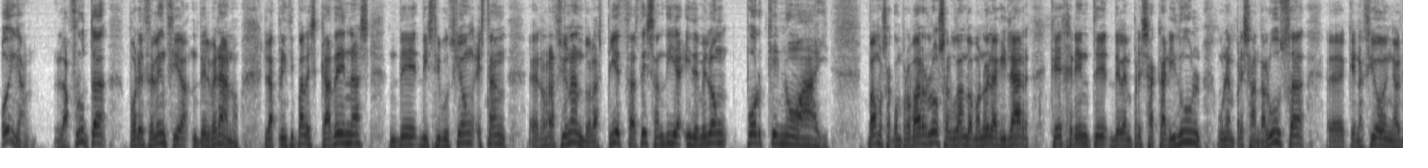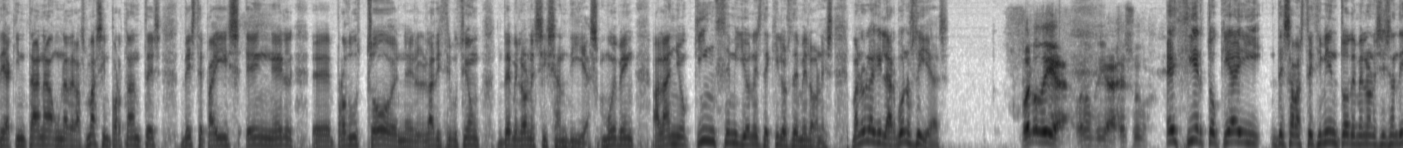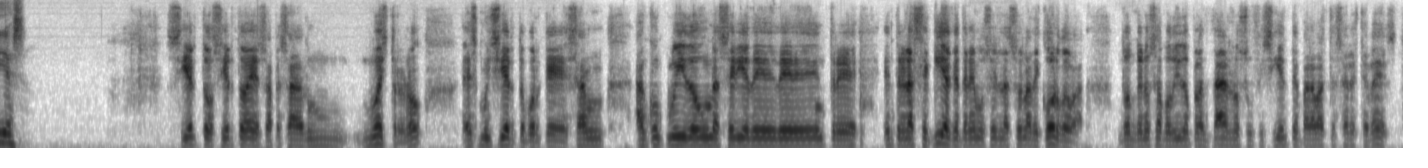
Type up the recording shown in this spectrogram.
Oigan, la fruta por excelencia del verano. Las principales cadenas de distribución están eh, racionando las piezas de sandía y de melón porque no hay. Vamos a comprobarlo saludando a Manuel Aguilar, que es gerente de la empresa Caridul, una empresa andaluza eh, que nació en Aldea Quintana, una de las más importantes de este país en el eh, producto, en la distribución de melones y sandías. Mueven al año 15 millones de kilos de melones. Manuel Aguilar, buenos días. Buenos días, buenos días, Jesús. ¿Es cierto que hay desabastecimiento de melones y sandías? Cierto, cierto es, a pesar nuestro, ¿no? Es muy cierto porque se han, han concluido una serie de, entre, entre la sequía que tenemos en la zona de Córdoba, donde no se ha podido plantar lo suficiente para abastecer este mes,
